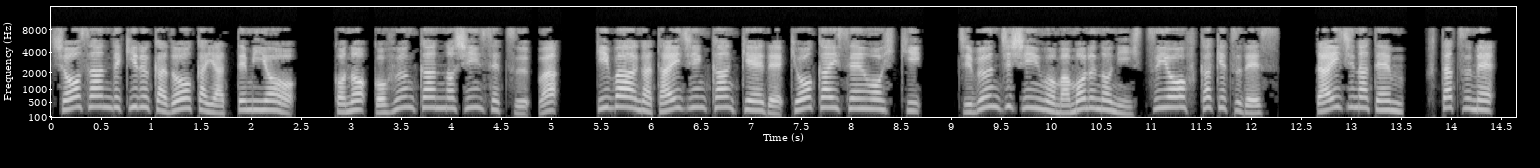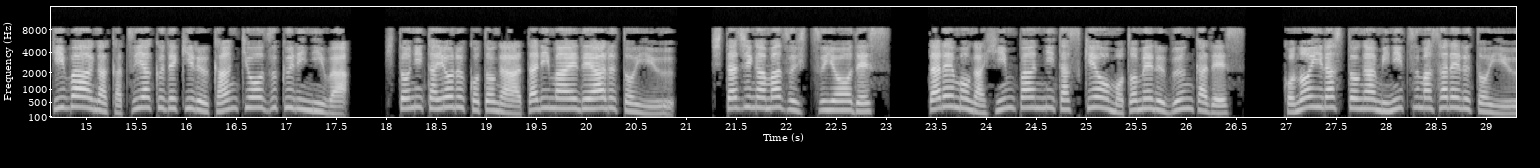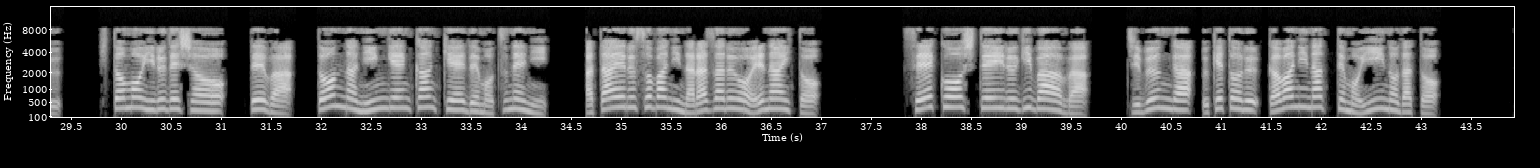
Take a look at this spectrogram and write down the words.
称賛できるかどうかやってみよう。この5分間の親切は、ギバーが対人関係で境界線を引き、自分自身を守るのに必要不可欠です。大事な点、二つ目、ギバーが活躍できる環境づくりには、人に頼ることが当たり前であるという、下地がまず必要です。誰もが頻繁に助けを求める文化です。このイラストが身につまされるという人もいるでしょう。では、どんな人間関係でも常に与えるそばにならざるを得ないと。成功しているギバーは、自分が受け取る側になってもいいのだと、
